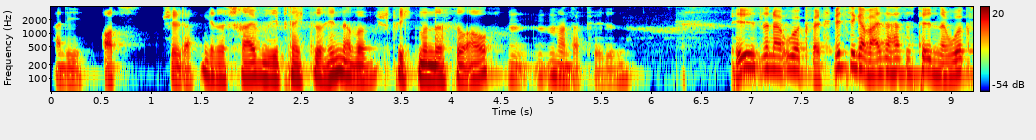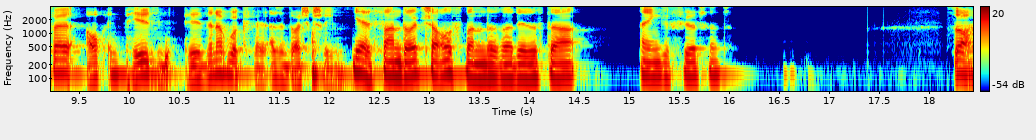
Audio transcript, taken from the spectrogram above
an die Ortsschilder. Ja, das schreiben sie vielleicht so hin, aber spricht man das so auch? Man sagt Pilsen. Pilsener Urquell. Witzigerweise heißt es Pilsener Urquell auch in Pilsen. Pilsener Urquell, also in Deutsch geschrieben. Ja, es war ein deutscher Auswanderer, der das da eingeführt hat. So,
